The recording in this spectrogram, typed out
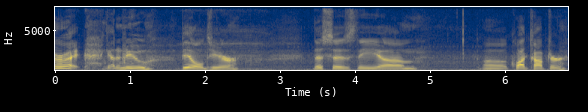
right, got a new build here. This is the um, uh, quadcopter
